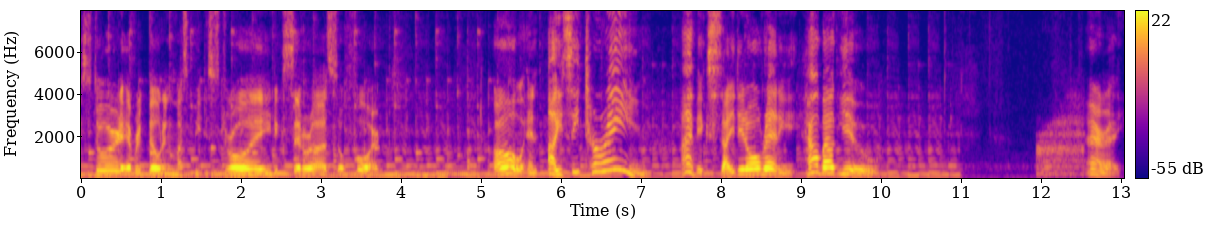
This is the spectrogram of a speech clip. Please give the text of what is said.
It's stored, every building must be destroyed, etc., so forth. Oh, an icy terrain! I'm excited already. How about you? Alright.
